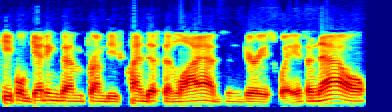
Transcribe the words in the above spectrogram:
people getting them from these clandestine labs in various ways. And now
